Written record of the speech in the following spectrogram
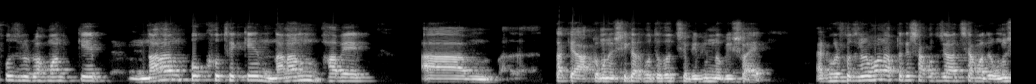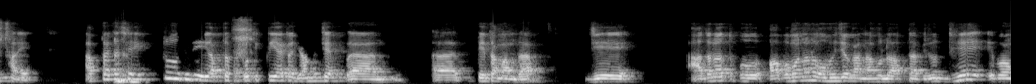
ফজলুর রহমানকে নানান পক্ষ থেকে নানান ভাবে তাকে আক্রমণের শিকার হতে হচ্ছে বিভিন্ন বিষয়ে? অ্যাডভোকেট ফজলুর রহমান, আপনাকে স্বাগত জানাচ্ছি আমাদের অনুষ্ঠানে। আপনার কাছে একটু যদি আপনার প্রতিক্রিয়াটা জানতে চাই পেতাম আমরা যে আদালত ও অবমাননা অভিযোগ আনা হলো আপনার বিরুদ্ধে এবং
